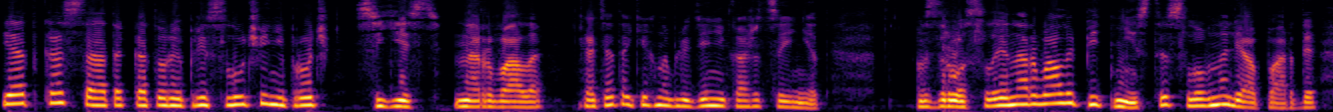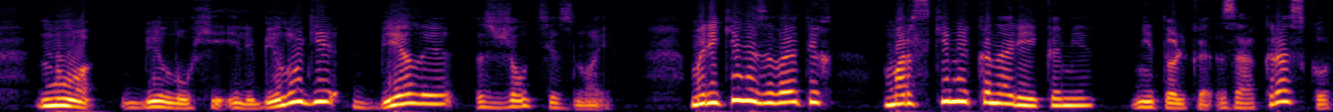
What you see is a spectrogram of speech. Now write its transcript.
и от касаток, которые при случае не прочь съесть нарвала, хотя таких наблюдений, кажется, и нет. Взрослые нарвалы пятнисты, словно леопарды, но белухи или белуги белые с желтизной. Моряки называют их морскими канарейками не только за окраску,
